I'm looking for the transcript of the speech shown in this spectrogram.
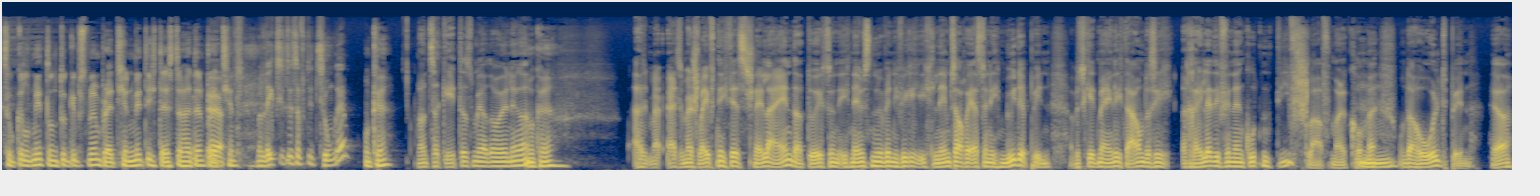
Zuckerl mit und du gibst mir ein Blättchen mit. Ich teste heute ein Blättchen. Ja. Man legt sich das auf die Zunge, Okay, dann zergeht das mehr oder weniger. okay. Also, man, also man schläft nicht jetzt schneller ein dadurch, sondern ich nehme es nur, wenn ich wirklich, ich nehme es auch erst, wenn ich müde bin. Aber es geht mir eigentlich darum, dass ich relativ in einen guten Tiefschlaf mal komme und erholt bin. Ja.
